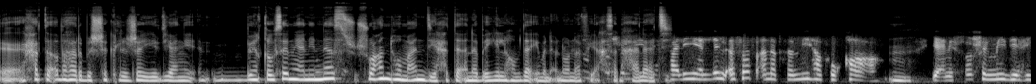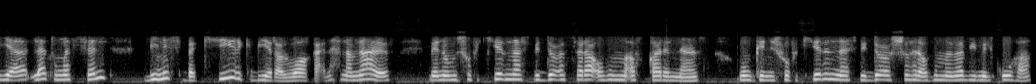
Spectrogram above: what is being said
آه، حتى أظهر بالشكل الجيد؟ يعني بين قوسين يعني الناس شو عندهم عندي حتى أنا أبين لهم دائما أنه أنا في أحسن حالاتي. حاليا للأسف أنا بسميها فقاعة. يعني السوشيال السوشيال ميديا هي لا تمثل بنسبة كثير كبيرة الواقع. نحن بنعرف بأنه بنشوف كثير ناس بيدعوا الثراء وهم أفقر الناس. ممكن نشوف كثير الناس بيدعوا الشهرة وهم ما بيملكوها.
